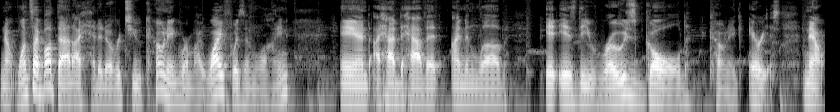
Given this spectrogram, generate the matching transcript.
Now, once I bought that, I headed over to Koenig where my wife was in line and I had to have it. I'm in love. It is the rose gold Koenig Arius. Now,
